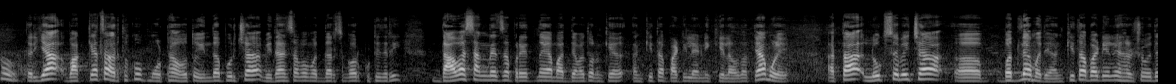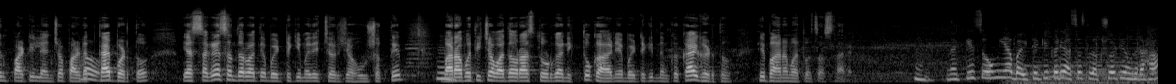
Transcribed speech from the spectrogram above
हो. तर या वाक्याचा अर्थ खूप मोठा होतो. इंदापूरच्या विधानसभा मतदारसंघावर कुठेतरी दावा सांगण्याचा प्रयत्न या माध्यमातून अंकि- अंकिता पाटील यांनी केला होता. त्यामुळे आता लोकसभेच्या बदल्यामध्ये अंकिता पाटील आणि हर्षवर्धन पाटील यांच्या पारड्यात काय पडतं? या सगळ्या संदर्भात या बैठकीमध्ये चर्चा होऊ शकते. बारामतीच्या वादावर आज तोडगा निघतो का? आणि या बैठकीत नेमकं काय घडतं? हे पाहणं महत्वाचं असणार आहे. हं. नक्कीच ओम या बैठकीकडे असंच लक्ष ठेवून राहा.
